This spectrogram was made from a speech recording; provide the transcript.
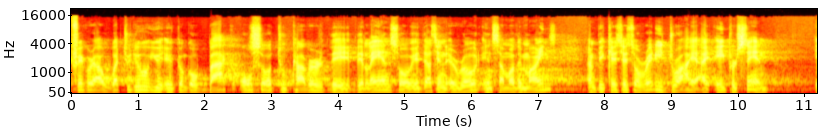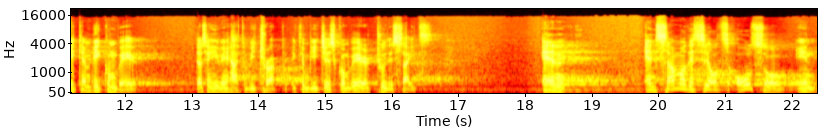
figure out what to do. You, you, can go back also to cover the, the land so it doesn't erode in some of the mines. And because it's already dry at 8%, it can be conveyed. Doesn't even have to be truck. It can be just conveyed to the sites. And and some of the silts also in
